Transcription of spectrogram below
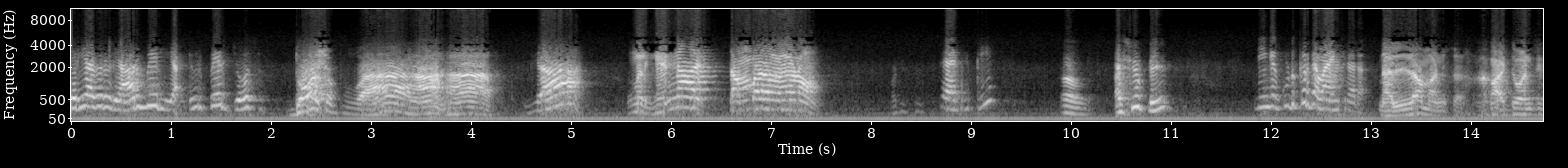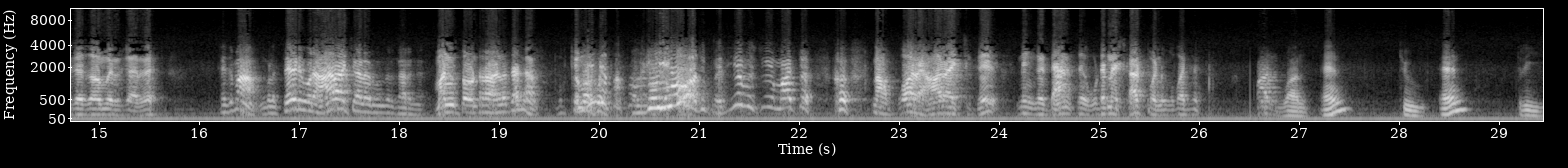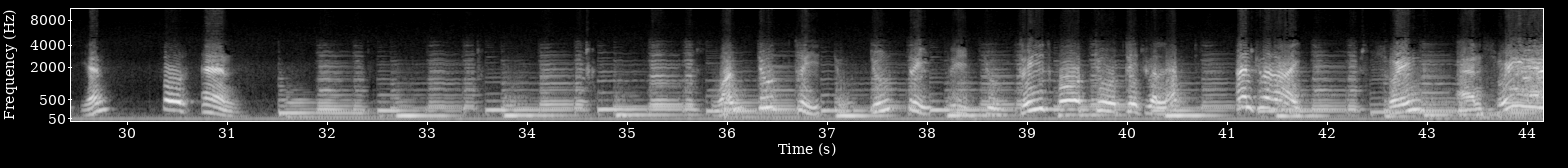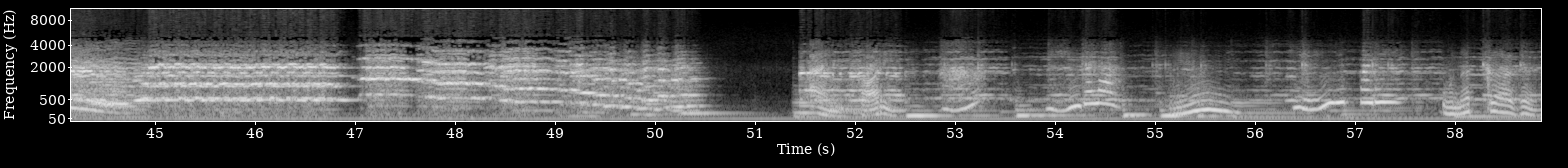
தெரியாதவர் யாருமே இல்லையா? இவர் பேர் ஜோசப். ஜோசப்புவா? உங்களுக்கு என்ன சம்பளம் வேணும்? அசூபி நீங்க குடுக்கறத வாங்கிக்கிறாரா? நல்ல மனுஷன். அட்வான்ஸ் கேட்காம இருக்காரு. நிஜமா உங்களை தேடி ஒரு ஆராய்ச்சியாளர் வந்திருக்காருங்க. மண் தோன்ற ஆளு தானே? முக்கியமா அது பெரிய விஷயமாச்சு. நான் போறேன் ஆராய்ச்சிக்கு. நீங்க டான்ஸ் உடனே ஸ்டார்ட் பண்ணுங்க பாத்து. One and two and 3n four N. 1, 2, 3, 2, 2, 3, 3, 2, 3, 4, 2, 3 to your left and to your right. Swing and swing. I'm sorry. உனக்காக.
